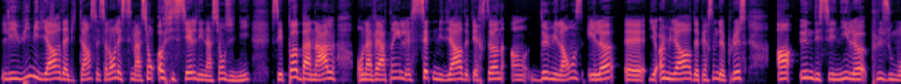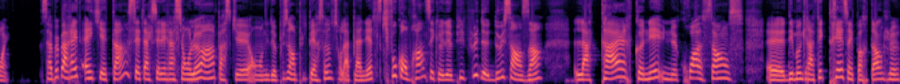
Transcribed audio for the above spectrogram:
les 8 milliards d'habitants. C'est selon l'estimation officielle des Nations Unies. C'est pas banal. On avait atteint le 7 milliards de personnes en 2011 et là, euh, il y a un milliard de personnes de plus en une décennie, là, plus ou moins ça peut paraître inquiétant, cette accélération-là, hein, parce qu'on est de plus en plus de personnes sur la planète. Ce qu'il faut comprendre, c'est que depuis plus de 200 ans, la Terre connaît une croissance euh, démographique très importante là,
